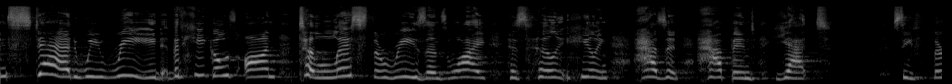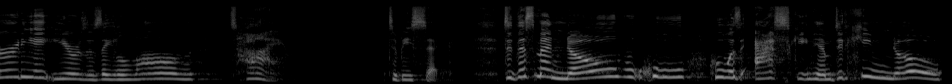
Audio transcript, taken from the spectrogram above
instead, we read that he goes on to list the reasons why his healing hasn't happened yet. See, 38 years is a long time to be sick. Did this man know who, who was asking him? Did he know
